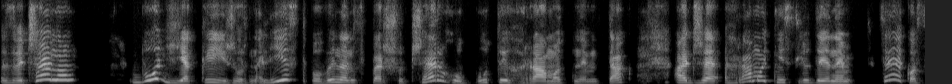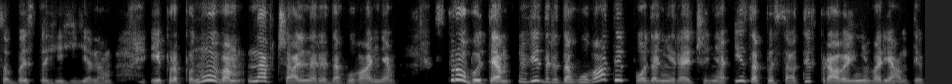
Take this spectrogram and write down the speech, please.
Звичайно, будь-який журналіст повинен в першу чергу бути грамотним, так? Адже грамотність людини це як особиста гігієна. І пропоную вам навчальне редагування. Спробуйте відредагувати подані речення і записати в правильні варіанти.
